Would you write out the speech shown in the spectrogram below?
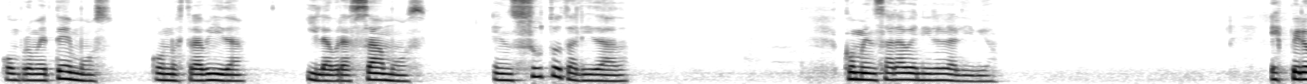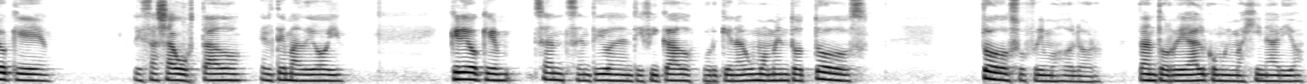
comprometemos con nuestra vida y la abrazamos en su totalidad, comenzará a venir el alivio. Espero que les haya gustado el tema de hoy. Creo que se han sentido identificados porque en algún momento todos, todos sufrimos dolor, tanto real como imaginario.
